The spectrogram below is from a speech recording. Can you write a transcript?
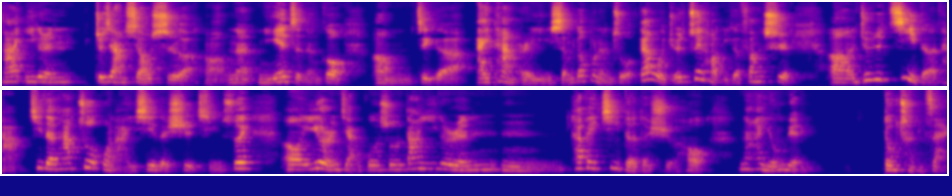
啊，一个人。就这样消失了哦，那你也只能够嗯这个哀叹而已，什么都不能做。但我觉得最好的一个方式，呃，就是记得他，记得他做过哪一些的事情。所以呃，也有人讲过说，当一个人嗯他被记得的时候，那他永远。都存在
